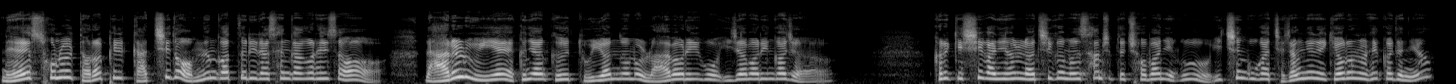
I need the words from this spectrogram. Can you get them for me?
내 손을 더럽힐 가치도 없는 것들이라 생각을 해서 나를 위해 그냥 그 두 연놈을 놔버리고 잊어버린 거죠. 그렇게 시간이 흘러 지금은 30대 초반이고 이 친구가 재작년에 결혼을 했거든요.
